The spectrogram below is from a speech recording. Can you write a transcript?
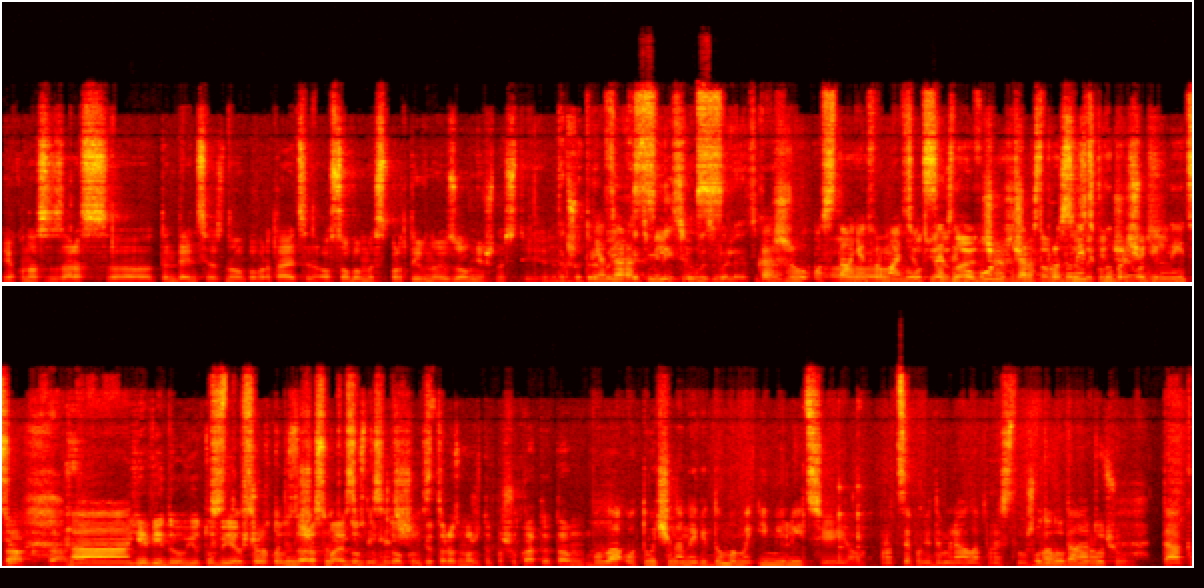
як у нас зараз е, тенденція знову повертається, особами спортивної зовнішності. Так що треба їхати міліцію визволяти. да? Скажу останню А, інформацію. ну, от Це ти знаю, говориш чим- зараз чим про Донецьку виборчу дільницю. Так, так. А, Є відео в Ютубі, якщо хтось зараз має доступ до комп'ютера, зможете пошукати там. була оточена невідомими і міліцією. Про це повідомляла прес-служба удару. оточували? Так,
